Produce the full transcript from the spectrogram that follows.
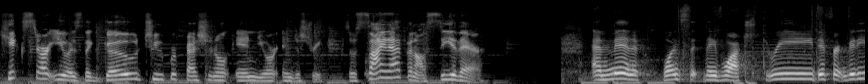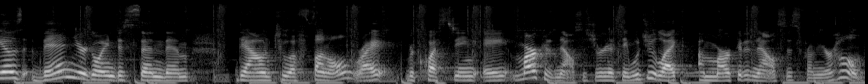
kickstart you as the go-to professional in your industry. So sign up and I'll see you there. And then once they've watched three different videos, then you're going to send them down to a funnel, right? Requesting a market analysis. You're going to say, Would you like a market analysis from your home?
